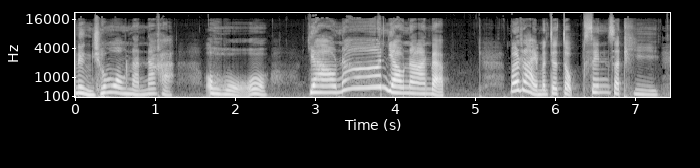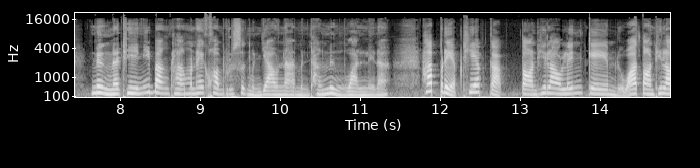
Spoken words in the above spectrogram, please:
หนึ่งชั่วโมงนั้นนะคะ โอ้โห ยาวนาน ยาวนานแบบ เมื่อไหร่มันจะจบสิ้นสักทีหนึ่งนาทีนี่บางครั้งมันให้ความรู้สึกเหมือนยาวนานเหมือนทั้งหนึ่งวันเลยนะ ถ้าเปรียบเทียบกับตอนที่เราเล่นเกม หรือว่าตอนที่เรา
